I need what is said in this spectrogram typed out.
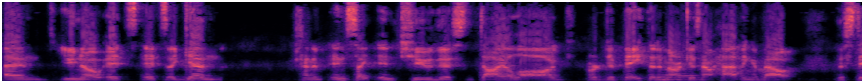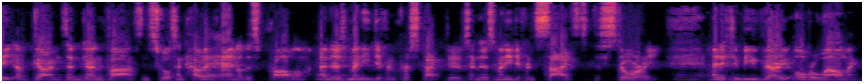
and you know, it's it's again kind of insight into this dialogue or debate that America is now having about the state of guns and gun violence in schools and how to handle this problem. And there's many different perspectives and there's many different sides to the story. Mm-hmm. And it can be very overwhelming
